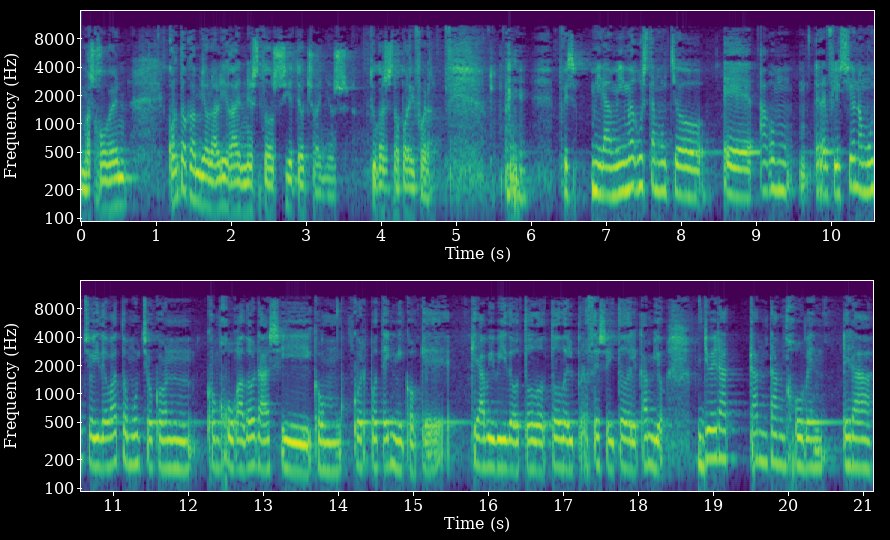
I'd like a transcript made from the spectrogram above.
más joven. ¿Cuánto ha cambiado la liga en estos 7-8 años? Tú que has estado por ahí fuera. Pues mira, a mí me gusta mucho, eh, hago, reflexiono mucho y debato mucho con, con jugadoras y con cuerpo técnico que, que ha vivido todo, todo el proceso y todo el cambio. Yo era tan tan joven era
